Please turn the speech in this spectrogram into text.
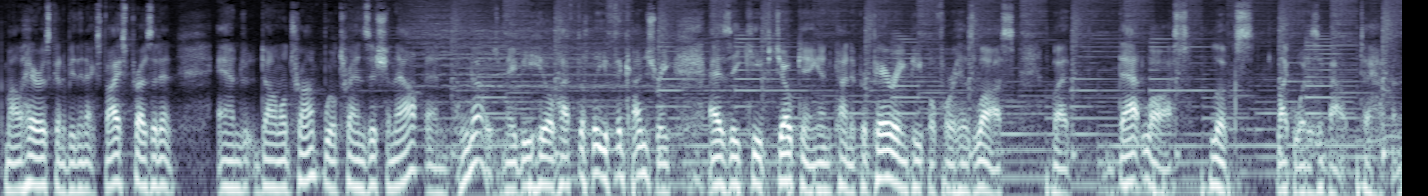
Kamala Harris is going to be the next vice president, and Donald Trump will transition out. And who knows? Maybe he'll have to leave the country as he keeps joking and kind of preparing people for his loss. But that loss looks like what is about to happen.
